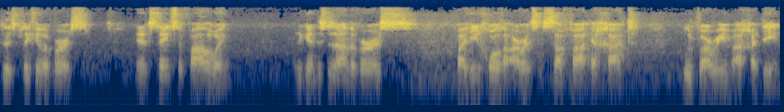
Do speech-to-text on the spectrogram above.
to this particular verse. And it states the following. And again, this is on the verse, haaretz safa echat udvarim achadim.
